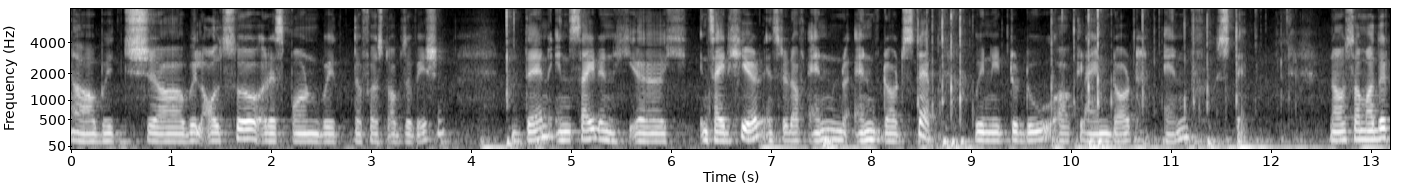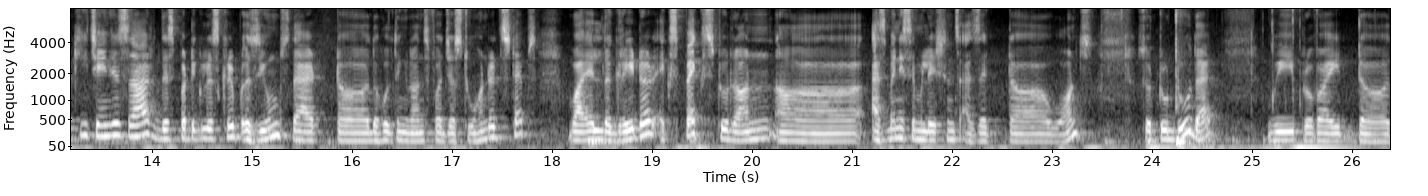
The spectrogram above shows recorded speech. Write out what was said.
uh, which uh, will also respond with the first observation. Then inside in here inside here instead of env dot step we need to do a client dot env step now some other key changes are this particular script assumes that uh, the whole thing runs for just 200 steps while the grader expects to run uh, as many simulations as it uh, wants. So to do that we provide uh,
